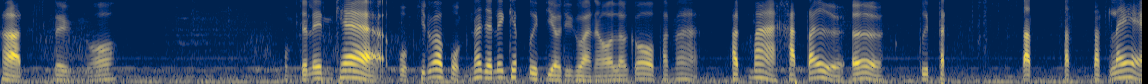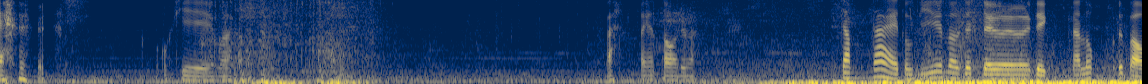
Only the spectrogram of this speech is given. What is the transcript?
ขาดหนึ่งเนาะผมจะเล่นแค่ ผมคิดว่าผมน่าจะเล่นแค่ปืนเดียวดีกว่าเนาะแล้วก็พัดมาพัดมาคัตเตอร์ เออปืนตัดตัดตัดตัดแร่โอเคมาไปไปกันต่อดีกว่าจำได้ตรงนี้เราจะเจอเด็กนรกหรือเปล่า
